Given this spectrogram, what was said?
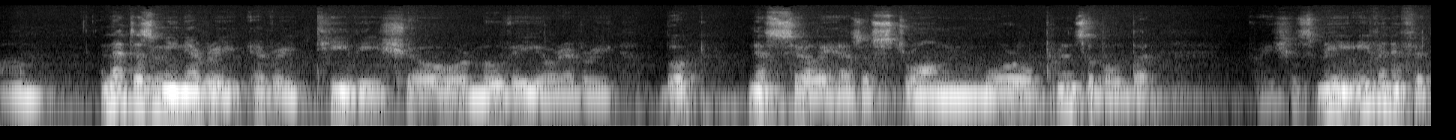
Um, and that doesn't mean every, every TV show or movie or every book necessarily has a strong moral principle, but gracious me, even if it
